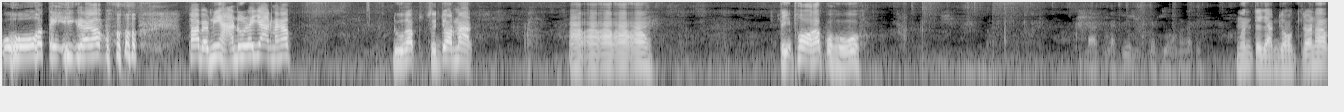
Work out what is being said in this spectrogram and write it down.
โอ้โหเตะอีกแล้วครับ ภาพแบบนี้หาดูได้ยากนะครับ ดูครับสุดยอดมากอ้าวอ้าวอ้าวอ้าวอ้าวเตะพ่อครับโอ้โหอยากอยากยื่นอยากโยงนะครับเหมันจะอยากหยอกอีกแล้วนะครับ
